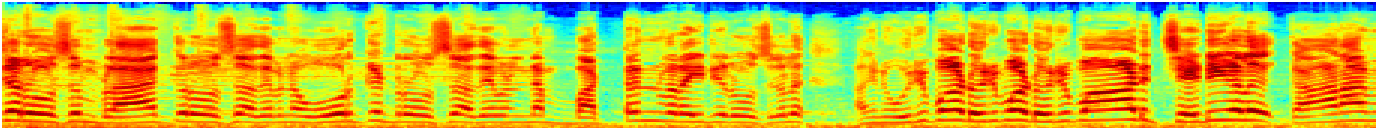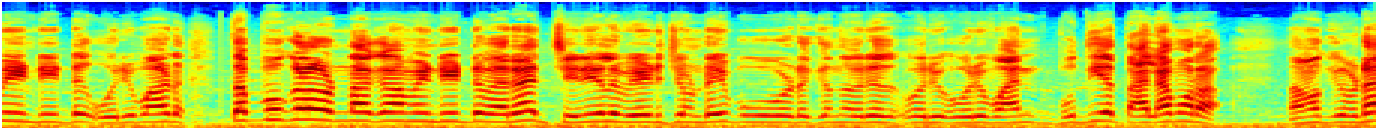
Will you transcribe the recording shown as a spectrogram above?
പച്ച റോസും ബ്ലാക്ക് റോസും അതേപോലെ ഓർക്കിഡ് റോസ് അതേപോലെ തന്നെ ബട്ടൺ വെറൈറ്റി റോസുകൾ അങ്ങനെ ഒരുപാട് ഒരുപാട് ഒരുപാട് ചെടികൾ കാണാൻ വേണ്ടിയിട്ട് ഒരുപാട് തപ്പൂക്കൾ ഉണ്ടാക്കാൻ വേണ്ടിയിട്ട് വരെ ചെടികൾ മേടിച്ചുകൊണ്ട് പോയി പൂവെടുക്കുന്ന ഒരു ഒരു ഒരു വൻ പുതിയ തലമുറ നമുക്കിവിടെ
